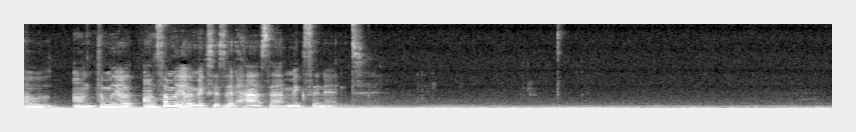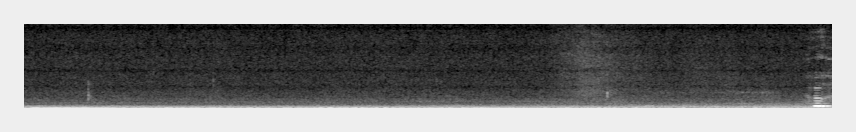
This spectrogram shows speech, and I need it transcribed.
So on some of the on some of the other mixes, it has that mix in it. Whew,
